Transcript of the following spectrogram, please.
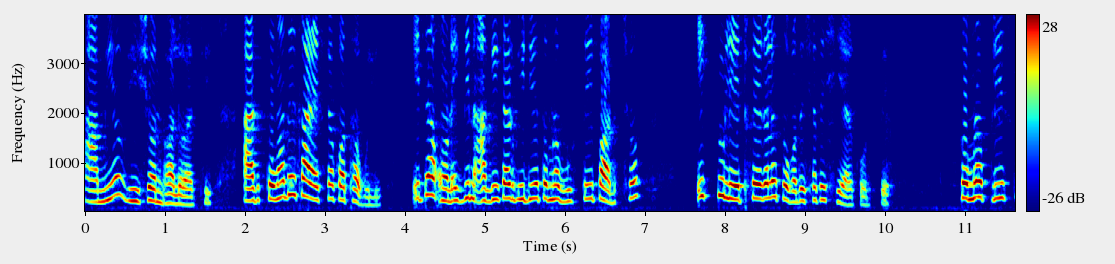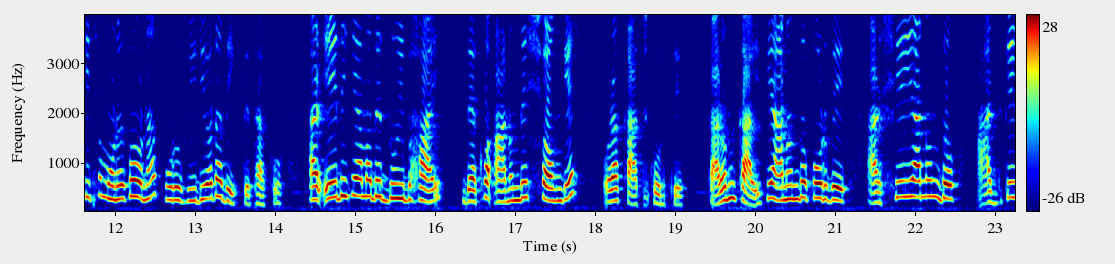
আমিও ভীষণ ভালো আছি। আর তোমাদেরকে আর একটা কথা বলি, এটা অনেক দিন আগেকার ভিডিও তোমরা বুঝতেই পারছ। একটু লেট হয়ে গেল তোমাদের সাথে শেয়ার করতে। তোমরা প্লিজ কিছু মনে করো না, পুরো ভিডিওটা দেখতে থাকো। আর এইদিকে আমাদের দুই ভাই, দেখো আনন্দের সঙ্গে ওরা কাজ করছে, কারণ কালকে আনন্দ করবে, আর সেই আনন্দ আজকেই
